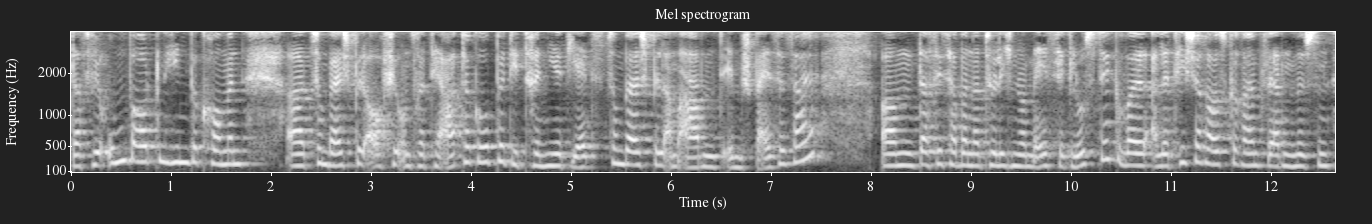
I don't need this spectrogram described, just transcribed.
dass wir Umbauten hinbekommen, äh, zum Beispiel auch für unsere Theatergruppe, die trainiert jetzt zum Beispiel am Abend im Speisesaal. Ähm, das ist aber natürlich nur mäßig lustig, weil alle Tische rausgeräumt werden müssen.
